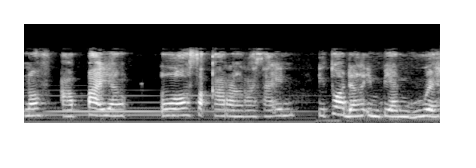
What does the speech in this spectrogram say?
Nov apa yang lo sekarang rasain itu adalah impian gue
